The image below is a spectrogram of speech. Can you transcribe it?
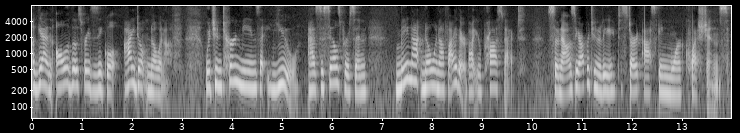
again, all of those phrases equal I don't know enough which in turn means that you, as the salesperson, may not know enough either about your prospect. So now is the opportunity to start asking more questions,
